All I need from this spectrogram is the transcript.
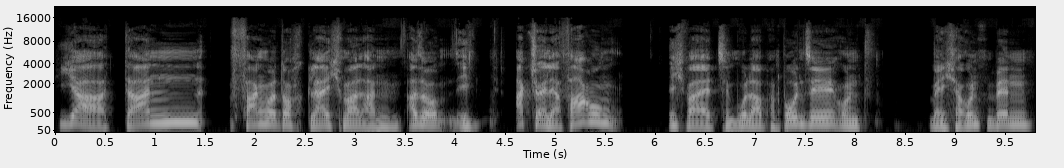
ja, dann fangen wir doch gleich mal an. Also, ich, aktuelle Erfahrung. Ich war jetzt im Urlaub am Bodensee und wenn ich da unten bin,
